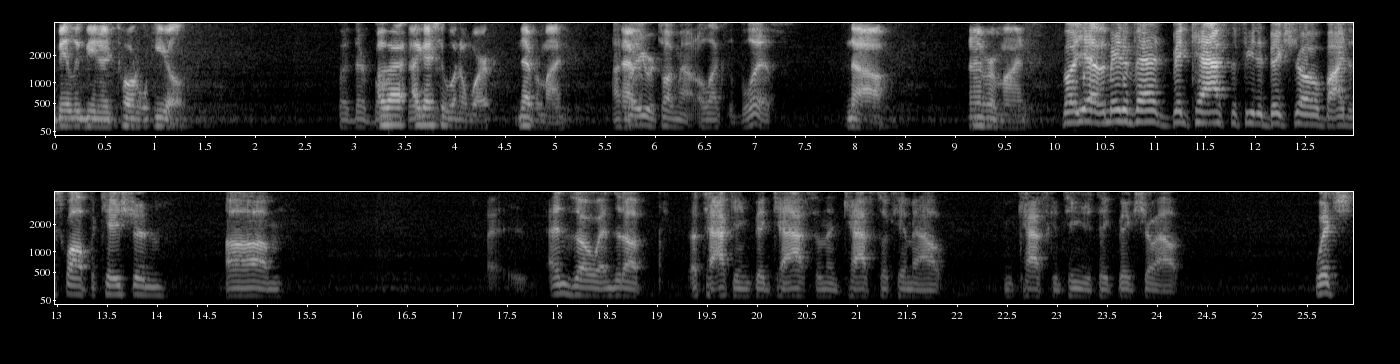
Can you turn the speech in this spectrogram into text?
Bayley being a total heel. But they're both. Oh, that, I guess it wouldn't work. Never mind. I thought you were talking about Alexa Bliss. No, never mind. But yeah, the main event, Big Cass defeated Big Show by disqualification. Um, Enzo ended up attacking Big Cass, and then Cass took him out, and Cass continued to take Big Show out. Which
